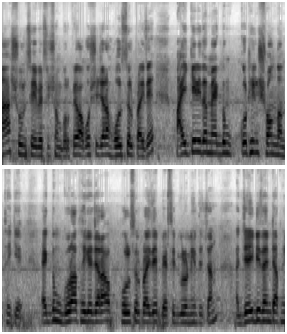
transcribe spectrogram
না শুনছে এই বেডশিট সম্পর্কে, অবশ্যই যারা হোলসেল প্রাইসে পাইকারি দামে একদম কঠিন সন্ধান থেকে, একদম গোড়া থেকে যারা হোলসেল প্রাইসে বেডশিটগুলো নিতে চান, যেই ডিজাইনটা আপনি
